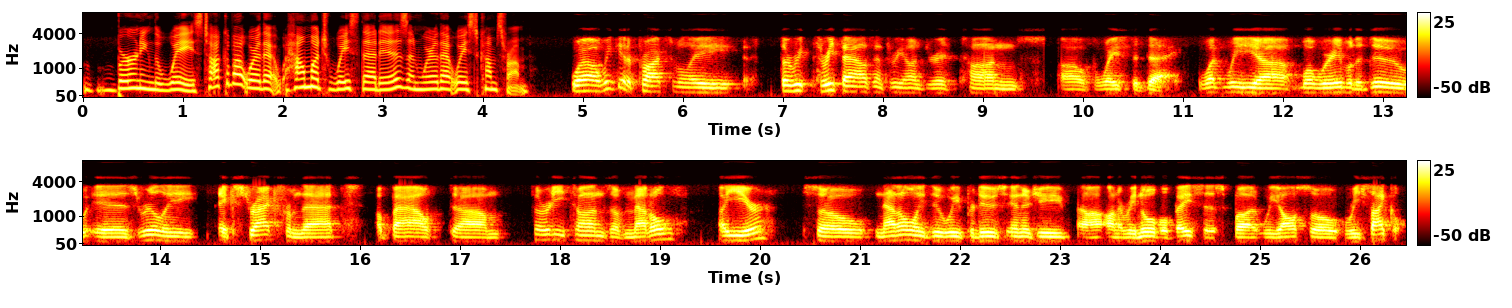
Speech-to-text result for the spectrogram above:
burning the waste, talk about where that how much waste that is and where that waste comes from. Well, we get approximately 3,300 tons of waste a day. What we uh, what we're able to do is really extract from that about um, 30 tons of metal a year. So not only do we produce energy uh, on a renewable basis, but we also recycle.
